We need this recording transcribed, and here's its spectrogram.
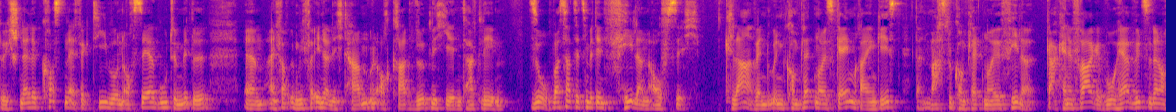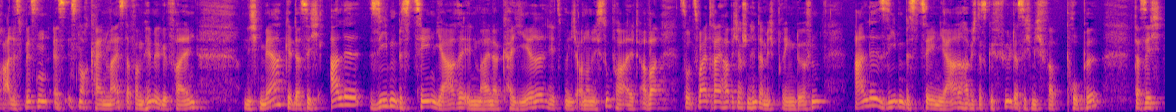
durch schnelle, kosteneffektive und auch sehr gute Mittel ähm, einfach irgendwie verinnerlicht haben und auch gerade wirklich jeden Tag leben. So, was hat es jetzt mit den Fehlern auf sich? Klar, wenn du in ein komplett neues Game reingehst, dann machst du komplett neue Fehler. Gar keine Frage. Woher willst du denn auch alles wissen? Es ist noch kein Meister vom Himmel gefallen. Und ich merke, dass ich alle sieben bis zehn Jahre in meiner Karriere, jetzt bin ich auch noch nicht super alt, aber so zwei, drei habe ich ja schon hinter mich bringen dürfen, alle sieben bis zehn Jahre habe ich das Gefühl, dass ich mich verpuppe, dass ich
